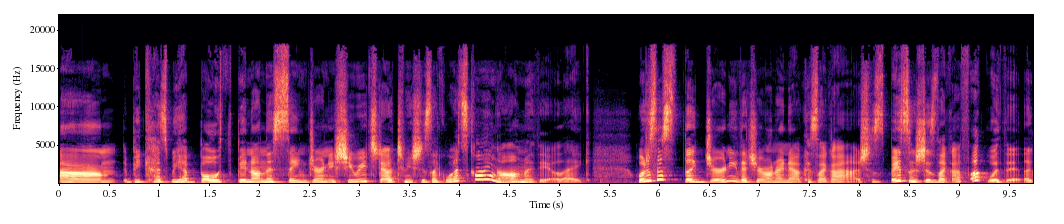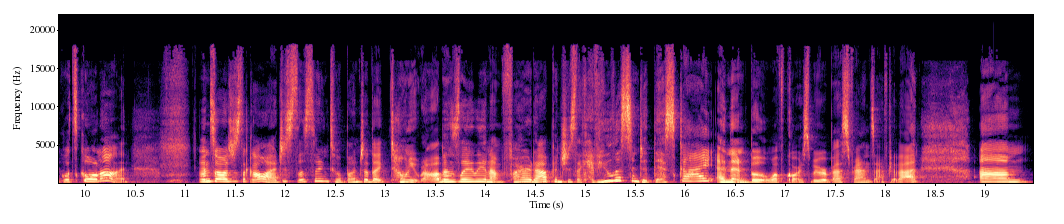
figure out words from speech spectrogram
um, because we have both been on this same journey. She reached out to me. She's like, What's going on with you? Like, what is this like journey that you're on right now? Because like, she's basically she's like, I fuck with it. Like, what's going on? And so I was just like, oh, I just listening to a bunch of like Tony Robbins lately, and I'm fired up. And she's like, have you listened to this guy? And then boom, of course, we were best friends after that. Um,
